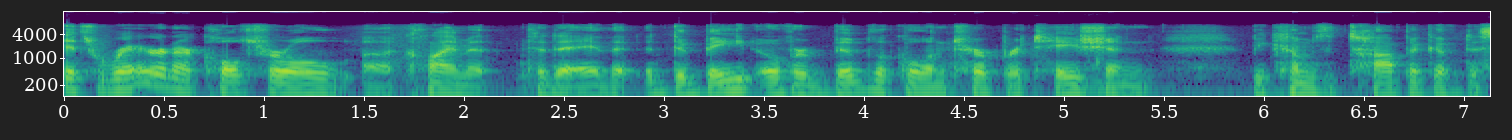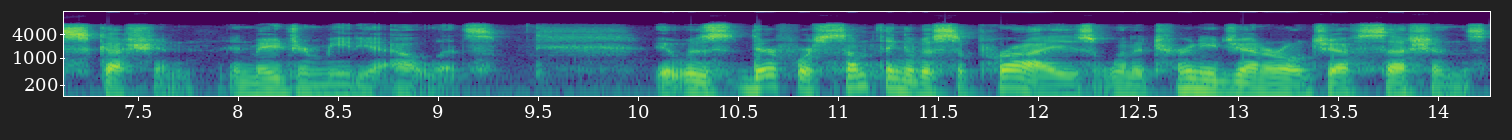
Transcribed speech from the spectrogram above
it's rare in our cultural uh, climate today that a debate over biblical interpretation becomes a topic of discussion in major media outlets. It was therefore something of a surprise when Attorney General Jeff Sessions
